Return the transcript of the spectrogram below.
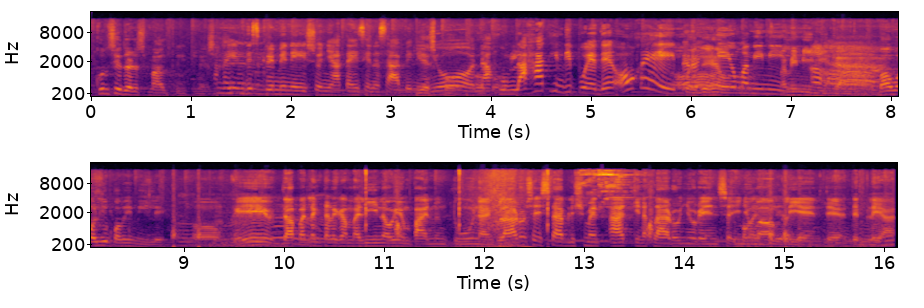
considered as maltreatment. Tsaka yung discrimination yata yung sinasabi ninyo, Yes po, na opo. kung lahat hindi pwede, okay, pero Pwede, hindi opo. yung mamimili. Mamimili ka. Bawal yung pamimili. Okay, dapat lang talaga malinaw yung panuntunan. Klaro sa establishment at kinaklaro nyo rin sa inyong Mga kliyente at empleyado.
